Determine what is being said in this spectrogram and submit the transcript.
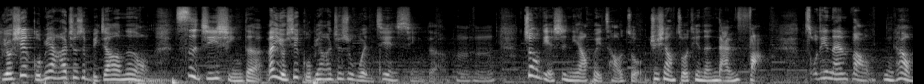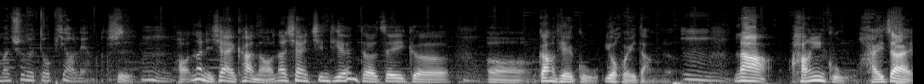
有些股票它就是比较那种刺激型的，那有些股票它就是稳健型的。嗯哼。重点是你要会操作，就像昨天的南纺。昨天南纺，你看我们出的多漂亮啊！是，嗯，好，那你现在看哦，那现在今天的这个呃钢铁股又回档了，嗯，那航运股还在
